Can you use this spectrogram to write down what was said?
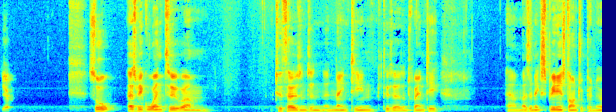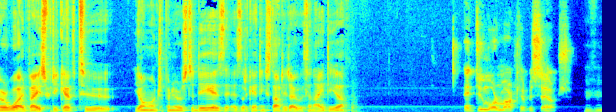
Yep. So as we go into um, 2019, 2020 um, as an experienced entrepreneur, what advice would you give to young entrepreneurs today as, as they're getting started out with an idea? And do more market research. Mm-hmm.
